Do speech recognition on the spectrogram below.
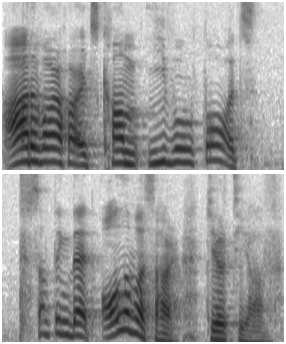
Out of our hearts come evil thoughts. Something that all of us are guilty of.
